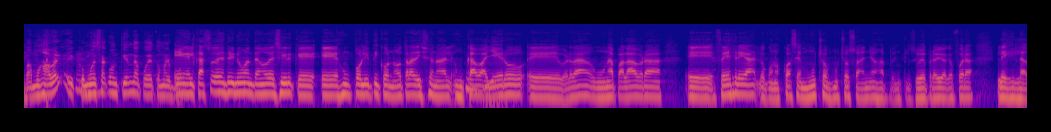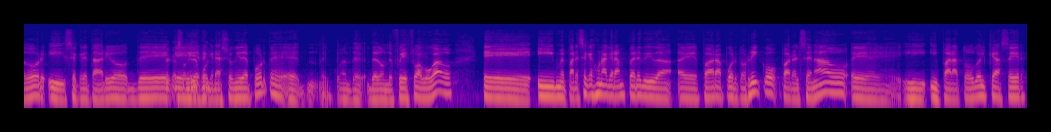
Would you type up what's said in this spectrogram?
Vamos a ver eh, cómo esa contienda puede tomar En el caso de Henry Newman tengo que decir que es un político no tradicional, un caballero, eh, ¿verdad? Una palabra férrea, lo conozco hace muchos, muchos años, inclusive previo a que fuera legislador y secretario de Recreación y Deportes, de, de, donde fui su abogado. Eh, y me parece que es una gran pérdida eh, para Puerto Rico, para el Senado eh, y, para todo el quehacer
